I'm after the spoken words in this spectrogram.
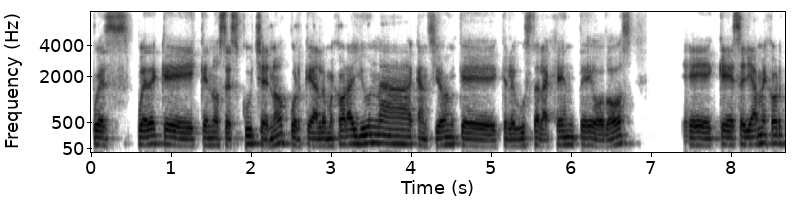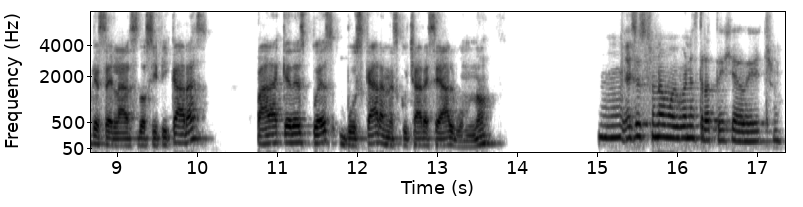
pues puede que, que, nos escuche, ¿no? Porque a lo mejor hay una canción que, que le gusta a la gente o dos, eh, que sería mejor que se las dosificaras para que después buscaran escuchar ese álbum, ¿no? Mm, esa es una muy buena estrategia, de hecho.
